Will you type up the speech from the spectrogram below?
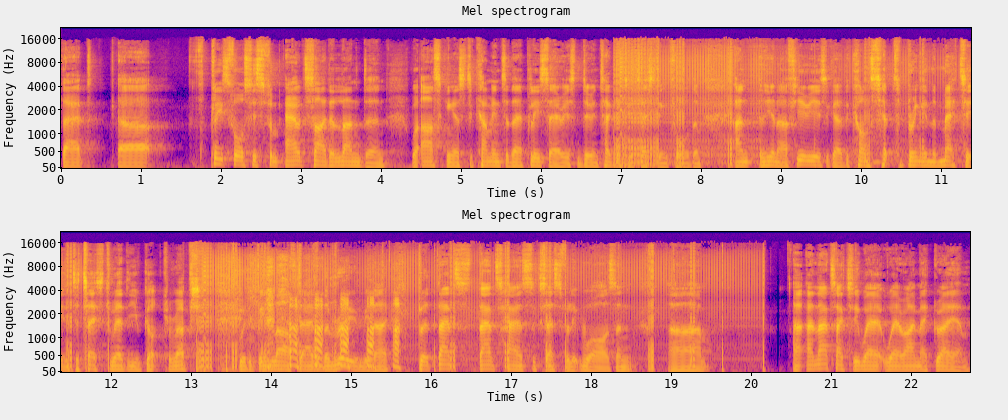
that uh, police forces from outside of London were asking us to come into their police areas and do integrity testing for them. And, you know, a few years ago, the concept of bringing the Met in to test whether you've got corruption would have been laughed out of the room, you know. But that's, that's how successful it was. And, um, and that's actually where, where I met Graeme.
